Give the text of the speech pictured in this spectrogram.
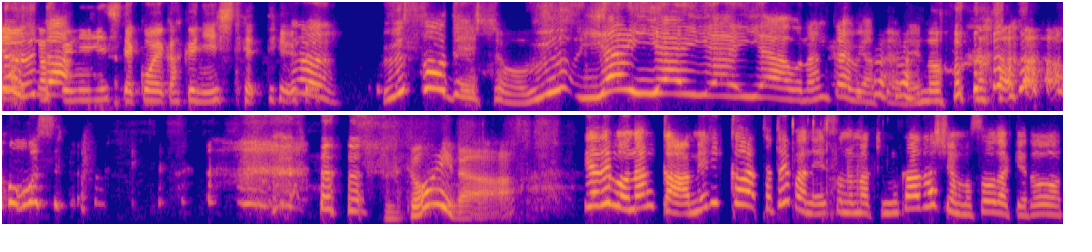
インふだ確認して声確認してっていう。うん。嘘でしょういやいやいやいやを何回もやったよね。の 面白いすごいな。いやでもなんかアメリカ、例えばね、そのまあキム・カーダシアンもそうだけど、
